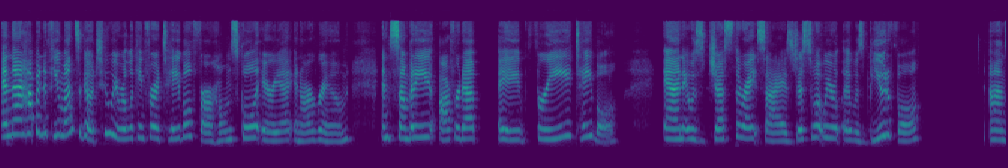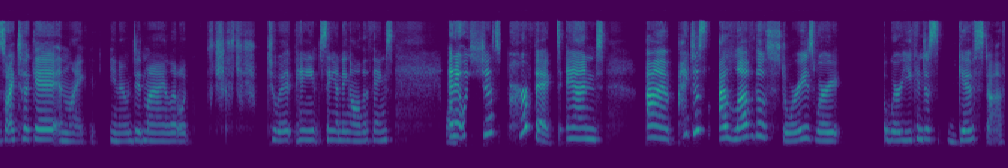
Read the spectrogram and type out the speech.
And that happened a few months ago too. We were looking for a table for our homeschool area in our room, and somebody offered up a free table. And it was just the right size, just what we were it was beautiful. Um, so I took it and like, you know, did my little to it, paint, sanding, all the things. And it was just perfect. And um, I just I love those stories where where you can just give stuff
